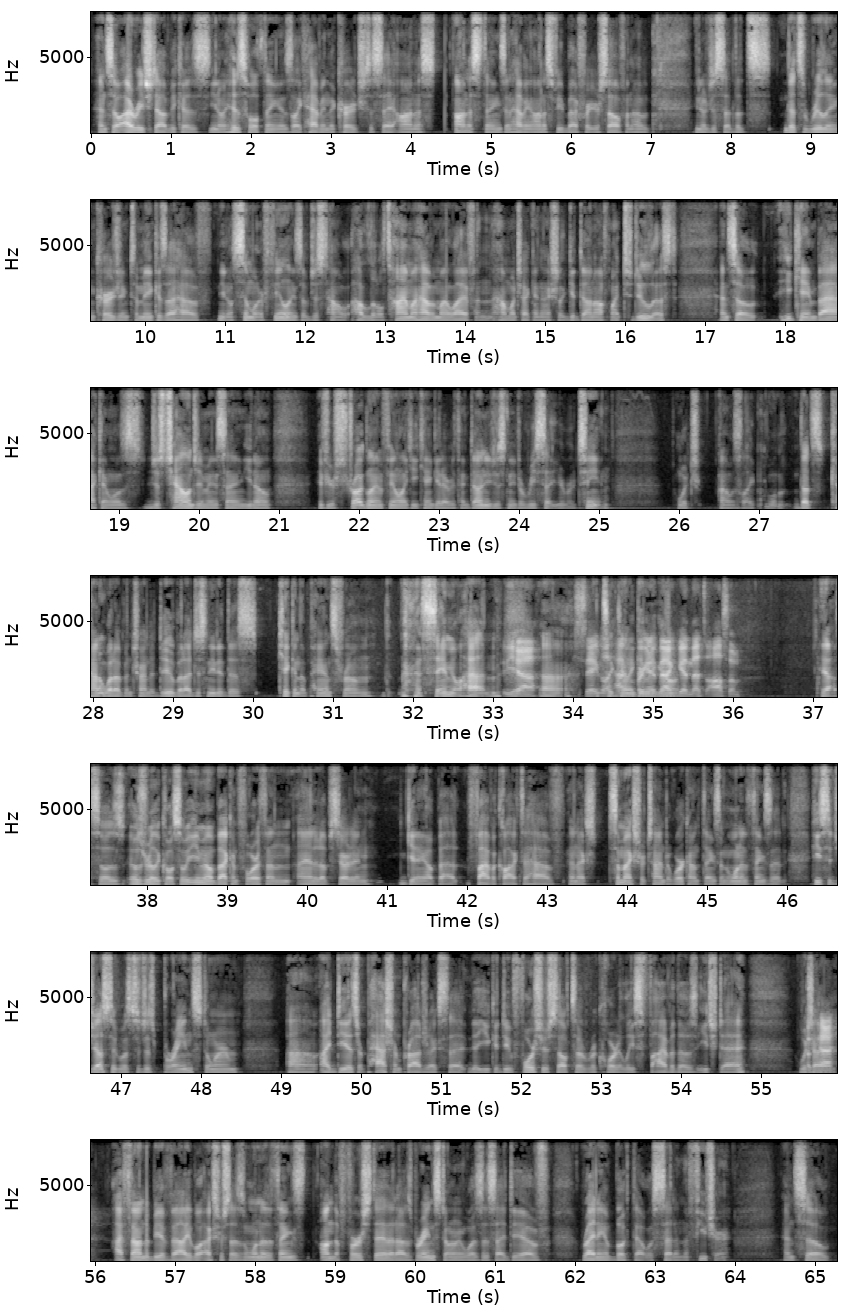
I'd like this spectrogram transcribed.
And so I reached out because, you know, his whole thing is like having the courage to say honest honest things and having honest feedback for yourself and I would you know just said that's that's really encouraging to me because I have, you know, similar feelings of just how how little time I have in my life and how much I can actually get done off my to-do list. And so he came back and was just challenging me and saying, you know, if you're struggling and feeling like you can't get everything done, you just need to reset your routine. Which I was like, well, that's kind of what I've been trying to do, but I just needed this kick in the pants from Samuel Hatton. Yeah. Uh, Samuel Hatton kinda bringing it back going. again. That's awesome. Yeah, so it was it was really cool. So we emailed back and forth, and I ended up starting getting up at five o'clock to have an ex- some extra time to work on things. And one of the things that he suggested was to just brainstorm uh, ideas or passion projects that, that you could do. Force yourself to record at least five of those each day, which Okay. I I found to be a valuable exercise. And one of the things on the first day that I was brainstorming was this idea of writing a book that was set in the future. And so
